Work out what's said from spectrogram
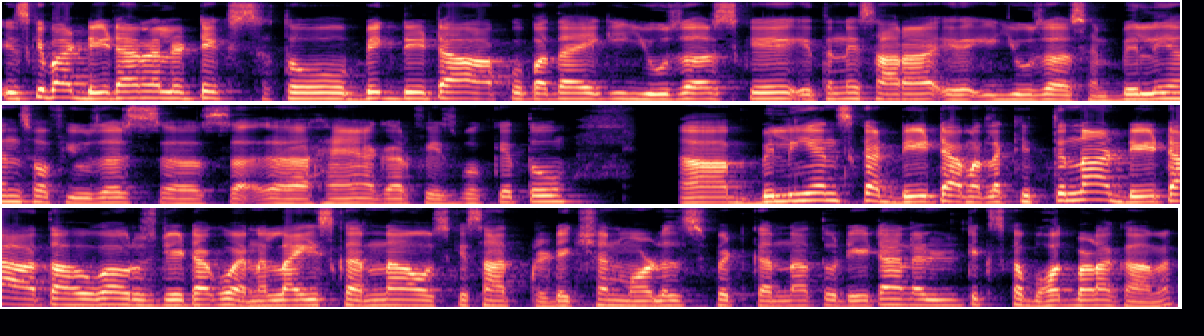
इसके बाद डेटा एनालिटिक्स तो बिग डेटा आपको पता है कि यूज़र्स के इतने सारा यूज़र्स हैं बिलियंस ऑफ़ यूज़र्स हैं अगर फेसबुक के तो बिलियंस का डेटा मतलब कितना डेटा आता होगा और उस डेटा को एनालाइज करना, उसके साथ प्रडिक्शन मॉडल्स फिट करना तो डेटा एनालिटिक्स का बहुत बड़ा काम है।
